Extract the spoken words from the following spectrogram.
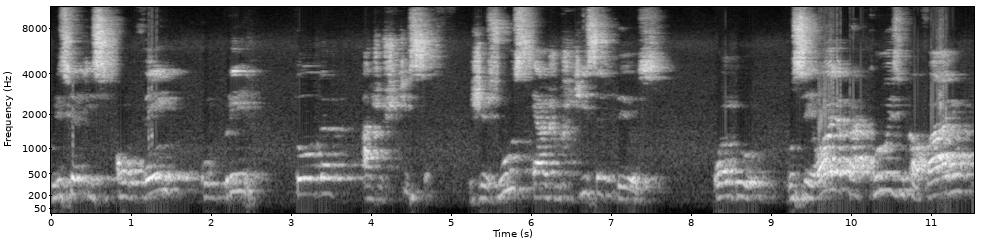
por isso que ele diz, convém cumprir toda a justiça. Jesus é a justiça de Deus. Quando você olha para a cruz do Calvário,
